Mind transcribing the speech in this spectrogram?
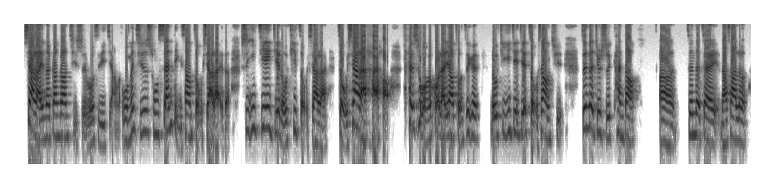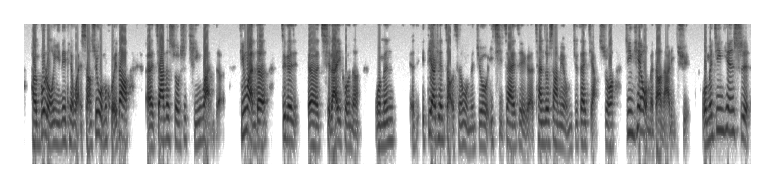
下来呢，刚刚其实罗斯里讲了，我们其实从山顶上走下来的，是一阶一阶楼梯走下来，走下来还好，但是我们后来要从这个楼梯一阶阶走上去。真的就是看到，呃，真的在拿撒勒很不容易那天晚上，所以我们回到呃家的时候是挺晚的，挺晚的。这个呃起来以后呢，我们呃第二天早晨我们就一起在这个餐桌上面，我们就在讲说，今天我们到哪里去？我们今天是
